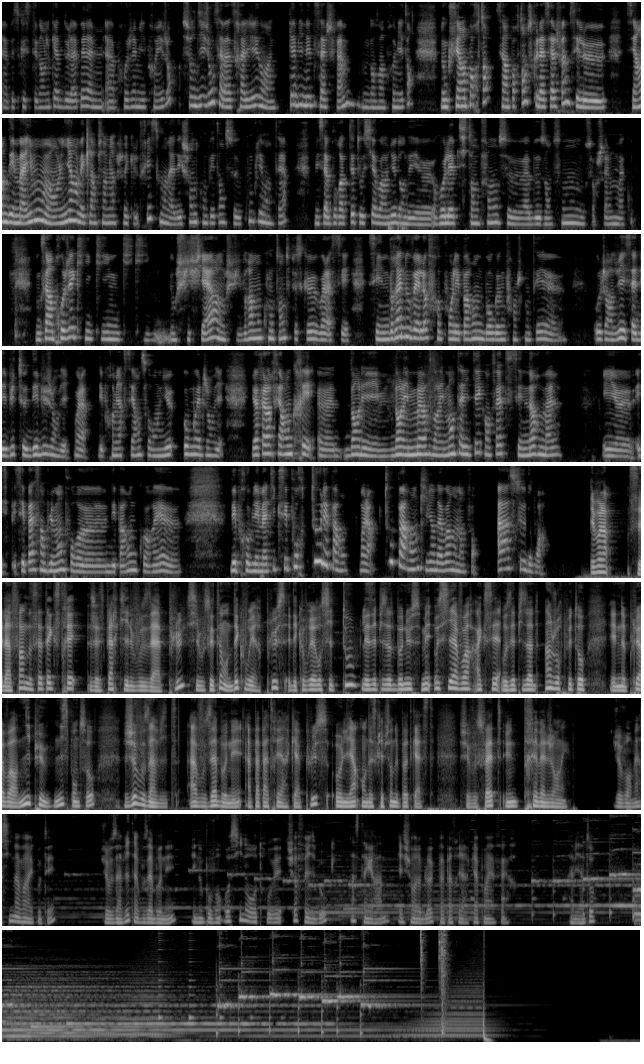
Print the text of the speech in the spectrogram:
Euh, parce que c'était dans le cadre de l'appel à, projet 1000 premiers jours. Sur Dijon, ça va se réaliser dans un cabinet de sage-femme, dans un premier temps. Donc c'est important, c'est important parce que la sage-femme, c'est, un des maillons en lien avec l'infirmière puricultrice, où on a des champs de compétences euh, complémentaires, mais ça pourra peut-être aussi avoir lieu dans des euh, relais petite enfance à Besançon ou sur Chalon-Macon. Donc c'est un projet dont je suis fière, dont je suis vraiment contente parce que voilà, c'est, c'est une vraie nouvelle offre pour les parents de Bourgogne-Franche-Comté aujourd'hui et ça débute début janvier. Voilà, les premières séances auront lieu au mois de janvier. Il va falloir faire ancrer euh, dans, les, dans les mœurs, dans les mentalités qu'en fait c'est normal et, euh, c'est pas simplement pour euh, des parents qui auraient des problématiques, c'est pour tous les parents. Voilà, tout parent qui vient d'avoir un enfant a ce droit. Et voilà, c'est la fin de cet extrait. J'espère qu'il vous a plu. Si vous souhaitez en découvrir plus et découvrir aussi les épisodes bonus, mais aussi avoir accès aux épisodes un jour plus tôt et ne plus avoir ni pub ni sponsor, je vous invite à vous abonner à Papatriarca Plus au lien en description du podcast. Je vous souhaite une très belle journée. Je vous remercie de m'avoir écouté. Je vous invite à vous abonner et nous pouvons aussi nous retrouver sur Facebook, Instagram et sur le blog papatriarca.fr. À bientôt.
